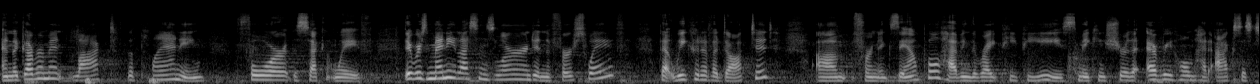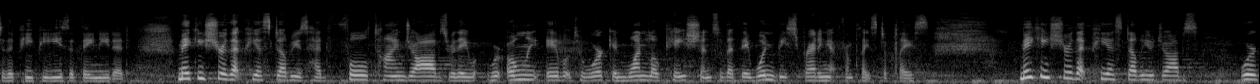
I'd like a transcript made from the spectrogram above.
and the government lacked the planning for the second wave. There was many lessons learned in the first wave, that we could have adopted. Um, for an example, having the right PPEs, making sure that every home had access to the PPEs that they needed, making sure that PSWs had full-time jobs where they were only able to work in one location so that they wouldn't be spreading it from place to place, making sure that PSW jobs were,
